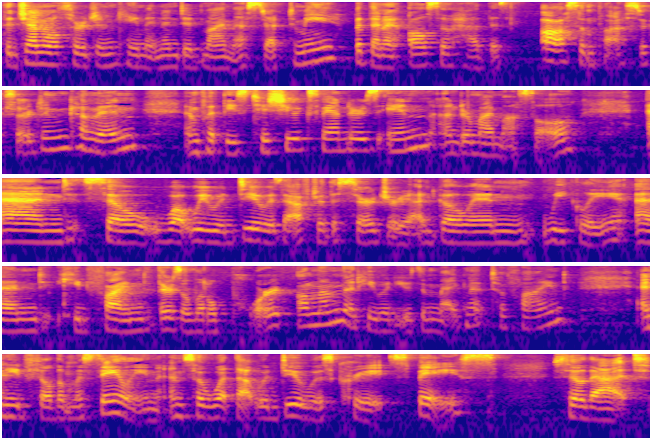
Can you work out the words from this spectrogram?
the general surgeon came in and did my mastectomy, but then I also had this awesome plastic surgeon come in and put these tissue expanders in under my muscle. And so, what we would do is after the surgery, I'd go in weekly and he'd find there's a little port on them that he would use a magnet to find, and he'd fill them with saline. And so, what that would do was create space so that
